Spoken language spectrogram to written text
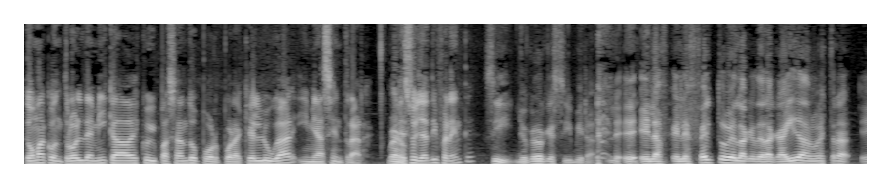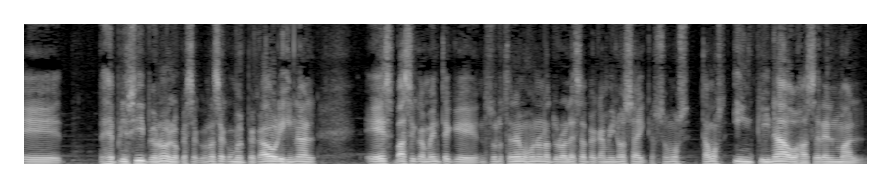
toma control de mí cada vez que voy pasando por, por aquel lugar y me hace entrar. ¿Eso ya es diferente? Sí, yo creo que sí. Mira, el, el, efecto de la, de la caída nuestra desde el principio, ¿no? lo que se conoce como el pecado original, es básicamente que nosotros tenemos una naturaleza pecaminosa y que somos, estamos inclinados a hacer el mal.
